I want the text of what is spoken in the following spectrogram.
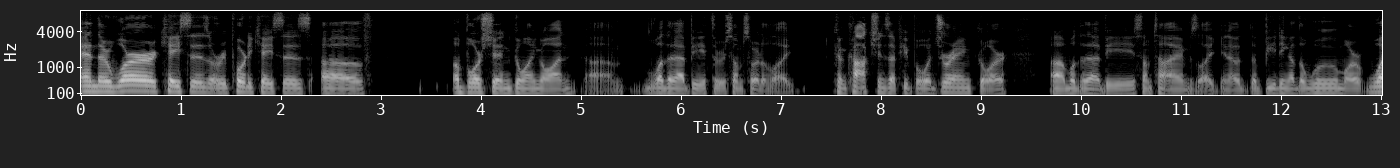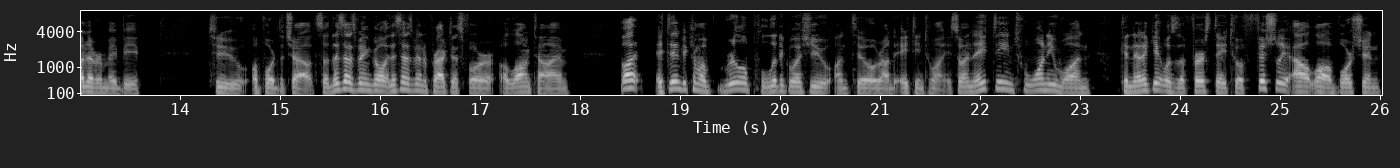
and there were cases or reported cases of abortion going on, um, whether that be through some sort of like concoctions that people would drink, or um, whether that be sometimes like you know the beating of the womb or whatever it may be to abort the child. So this has been going this has been a practice for a long time, but it didn't become a real political issue until around 1820. So in 1821, Connecticut was the first state to officially outlaw abortion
